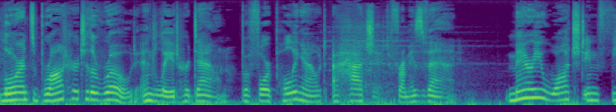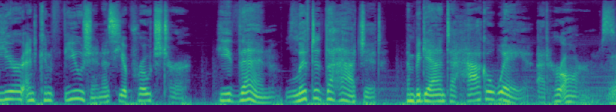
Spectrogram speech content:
Lawrence brought her to the road and laid her down before pulling out a hatchet from his van. Mary watched in fear and confusion as he approached her. He then lifted the hatchet and began to hack away at her arms.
